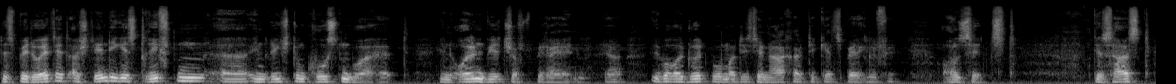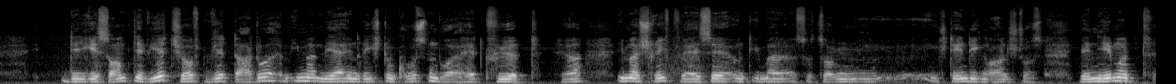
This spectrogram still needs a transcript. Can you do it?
Das bedeutet ein ständiges Driften äh, in Richtung Kostenwahrheit in allen Wirtschaftsbereichen. Ja, überall dort, wo man diese Nachhaltigkeitsbeihilfe ansetzt. Das heißt, die gesamte Wirtschaft wird dadurch immer mehr in Richtung Kostenwahrheit geführt. Ja, immer schriftweise und immer sozusagen in ständigen Anstoß. Wenn jemand,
